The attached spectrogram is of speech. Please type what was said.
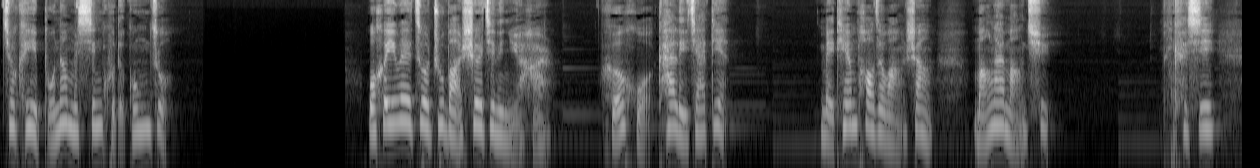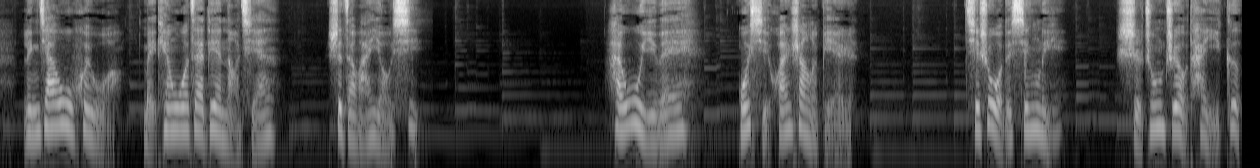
就可以不那么辛苦的工作。我和一位做珠宝设计的女孩合伙开了一家店，每天泡在网上忙来忙去。可惜林家误会我每天窝在电脑前是在玩游戏，还误以为我喜欢上了别人。其实我的心里。始终只有他一个。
